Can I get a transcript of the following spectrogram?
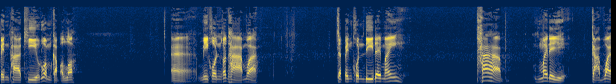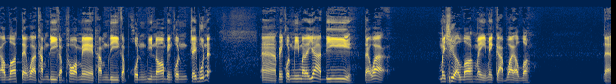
เป็นภาคีร่วมกับอัลลอฮ์อ่ามีคนเขาถามว่า จะเป็นคนดีได้ไหม ถ้าไม่ได้กราบไหว้อัลลอฮ์แต่ว่าทำดีกับพ่อแม่ทำดีกับคนพี่น้องเป็นคนใจบุญอะอ่า เป็นคนมีมารยาทดี แต่ว่าไม่เชื่ออัลลอฮ์ไม่ไม่กราบไหว้อัลลอฮ์นะ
